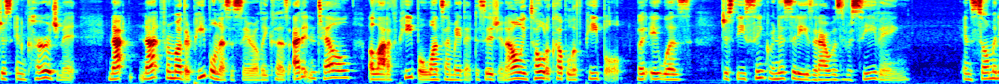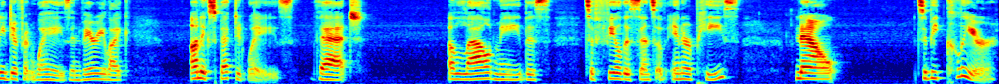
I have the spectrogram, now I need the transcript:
just encouragement not not from other people necessarily because I didn't tell a lot of people once I made that decision. I only told a couple of people, but it was just these synchronicities that I was receiving in so many different ways in very like unexpected ways that allowed me this to feel this sense of inner peace. Now, to be clear,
